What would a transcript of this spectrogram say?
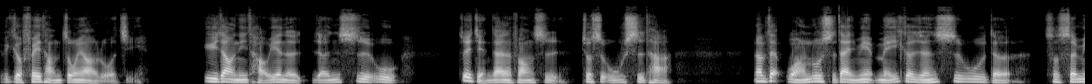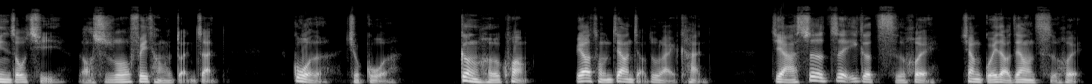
一个非常重要的逻辑。遇到你讨厌的人事物，最简单的方式就是无视它。那么，在网络时代里面，每一个人事物的说生命周期，老实说非常的短暂，过了就过了。更何况，不要从这样角度来看。假设这一个词汇像“鬼岛”这样的词汇，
